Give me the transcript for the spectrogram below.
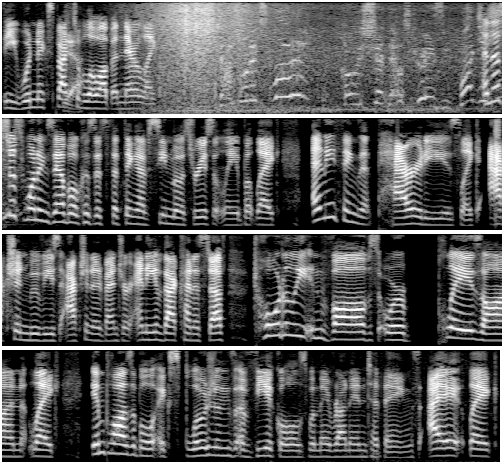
that you wouldn't expect Yeah. to blow up, and they're like. That's what exploded? Holy shit, that was crazy. Why'd you and that's just one example because it's the thing I've seen most recently. But like anything that parodies like action movies, action adventure, any of that kind of stuff, totally involves or plays on like implausible explosions of vehicles when they run into things. I like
